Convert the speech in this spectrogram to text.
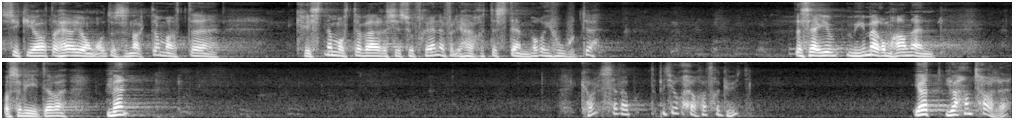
psykiater her i området som snakket om at eh, kristne måtte være schizofrene, for de hørte stemmer i hodet. Det sier jo mye mer om han enn osv. Men Hva vil det? Det betyr å høre fra Gud. Ja, ja, han taler.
